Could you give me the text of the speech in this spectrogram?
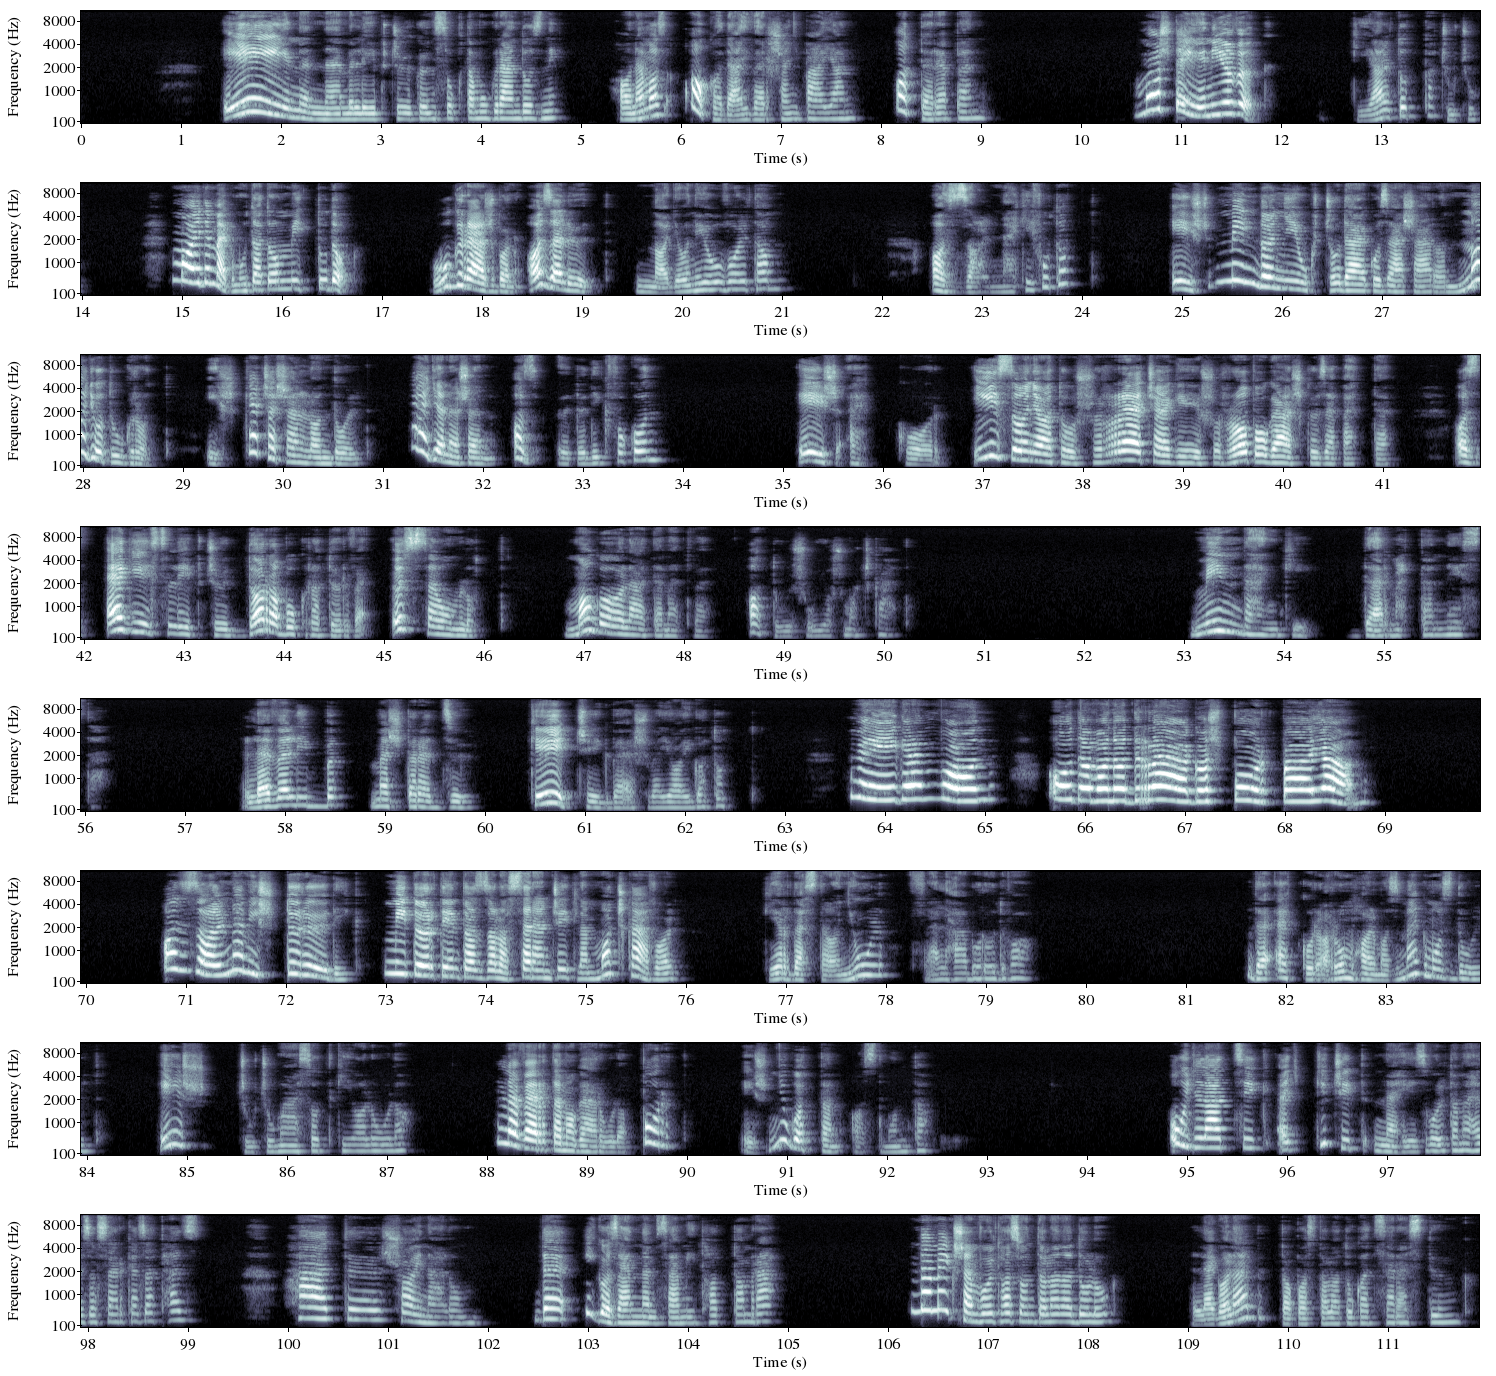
Én nem lépcsőkön szoktam ugrándozni, hanem az akadályversenypályán, a terepen. Most én jövök, kiáltotta Csúcsú. Majd megmutatom, mit tudok. Ugrásban azelőtt nagyon jó voltam. Azzal nekifutott, és mindannyiuk csodálkozására nagyot ugrott, és kecsesen landolt, egyenesen az ötödik fokon. És ekkor iszonyatos recsegés, ropogás közepette. Az egész lépcső darabokra törve összeomlott, maga alá temetve a túlsúlyos macskát. Mindenki dermedten nézte. Levelibb mesteredző kétségbe esve jajgatott. Végem van, oda van a drága sportpályám. Azzal nem is törődik. Mi történt azzal a szerencsétlen macskával? kérdezte a nyúl felháborodva. De ekkor a romhalmaz megmozdult, és csúcsumászott ki alóla. Leverte magáról a port, és nyugodtan azt mondta. Úgy látszik, egy kicsit nehéz voltam ehhez a szerkezethez. Hát, sajnálom, de igazán nem számíthattam rá mégsem volt haszontalan a dolog. Legalább tapasztalatokat szereztünk.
